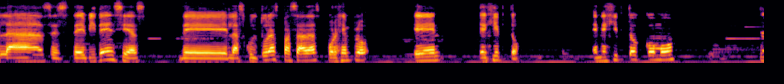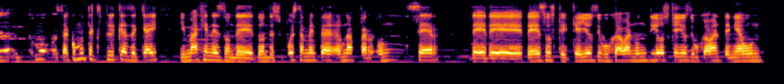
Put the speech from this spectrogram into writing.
las este, evidencias de las culturas pasadas, por ejemplo, en Egipto. En Egipto, ¿cómo, cómo, o sea, ¿cómo te explicas de que hay imágenes donde, donde supuestamente una, un ser de, de, de esos que, ellos dibujaban, un dios que ellos dibujaban tenía un,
